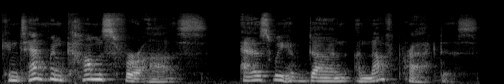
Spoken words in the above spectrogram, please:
Contentment comes for us as we have done enough practice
